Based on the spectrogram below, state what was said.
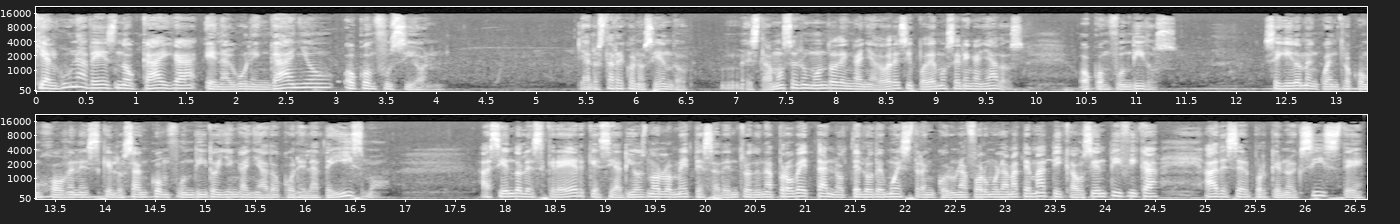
Que alguna vez no caiga en algún engaño o confusión. Ya lo está reconociendo. Estamos en un mundo de engañadores y podemos ser engañados o confundidos. Seguido me encuentro con jóvenes que los han confundido y engañado con el ateísmo, haciéndoles creer que si a Dios no lo metes adentro de una probeta, no te lo demuestran con una fórmula matemática o científica, ha de ser porque no existe,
